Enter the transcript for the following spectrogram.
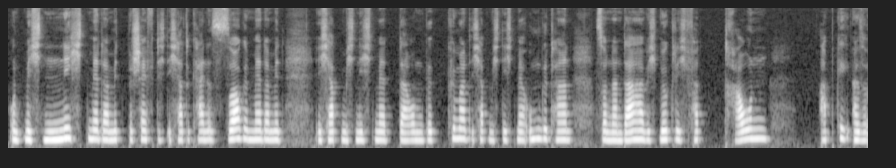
und mich nicht mehr damit beschäftigt. Ich hatte keine Sorge mehr damit. Ich habe mich nicht mehr darum gekümmert. Ich habe mich nicht mehr umgetan, sondern da habe ich wirklich Vertrauen, abge also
